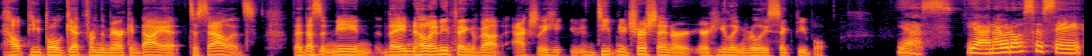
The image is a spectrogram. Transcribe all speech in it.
help people get from the American diet to salads. That doesn't mean they know anything about actually deep nutrition or, or healing really sick people. Yes. Yeah. And I would also say,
